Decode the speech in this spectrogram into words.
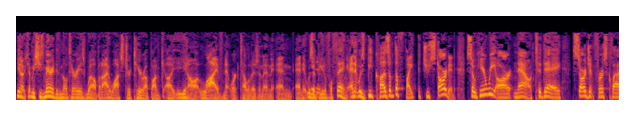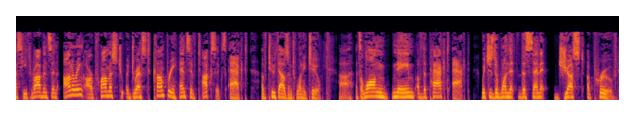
you know, I mean, she's married to the military as well, but I watched her tear up on, uh, you know, live network television and, and, and it was it a beautiful is. thing. And it was because of the fight that you started. So here we are now today, Sergeant First Class Heath Robinson honoring our promise to address Comprehensive Toxics Act of 2022. Uh, that's a long name of the PACT Act which is the one that the Senate just approved.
